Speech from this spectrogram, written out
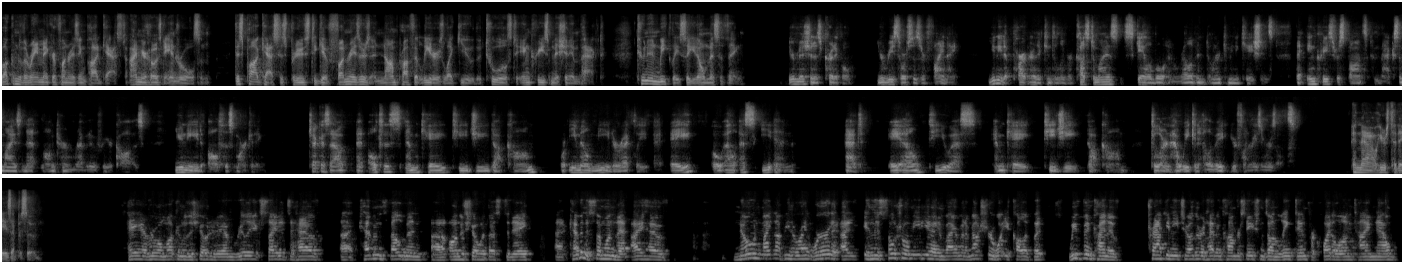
Welcome to the Rainmaker Fundraising Podcast. I'm your host, Andrew Olsen. This podcast is produced to give fundraisers and nonprofit leaders like you the tools to increase mission impact. Tune in weekly so you don't miss a thing. Your mission is critical, your resources are finite. You need a partner that can deliver customized, scalable, and relevant donor communications that increase response and maximize net long term revenue for your cause. You need Altus Marketing. Check us out at altusmktg.com or email me directly at aolsen at altusmktg.com to learn how we can elevate your fundraising results. And now here's today's episode. Hey everyone, welcome to the show today. I'm really excited to have uh, Kevin Feldman uh, on the show with us today. Uh, Kevin is someone that I have known might not be the right word I, in this social media environment. I'm not sure what you call it, but we've been kind of tracking each other and having conversations on LinkedIn for quite a long time now.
